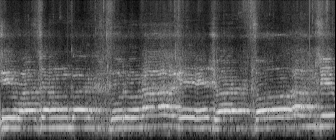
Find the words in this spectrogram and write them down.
शिवशङ्कर गुरुनागेश्वर सोऽहं शिव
